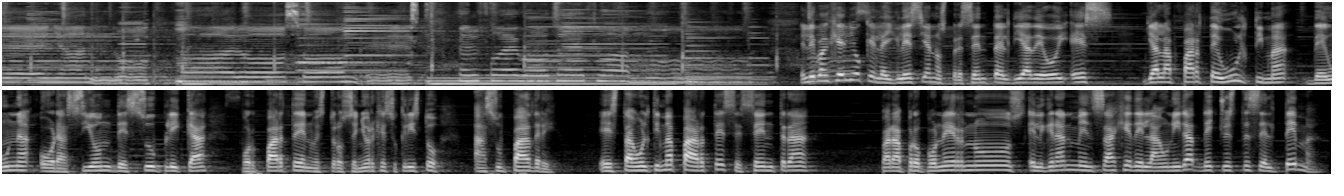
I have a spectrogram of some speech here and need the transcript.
enseñando a los hombres el fuego de tu amor. El Evangelio que la iglesia nos presenta el día de hoy es ya la parte última de una oración de súplica por parte de nuestro Señor Jesucristo a su Padre. Esta última parte se centra para proponernos el gran mensaje de la unidad. De hecho, este es el tema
